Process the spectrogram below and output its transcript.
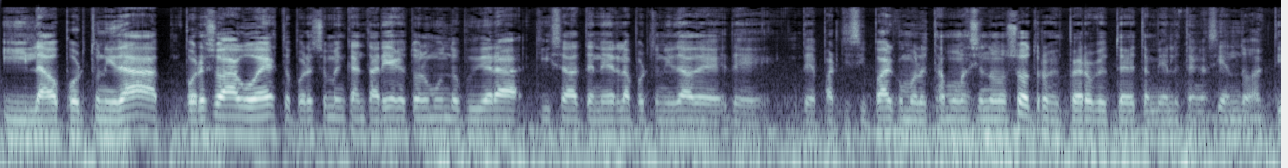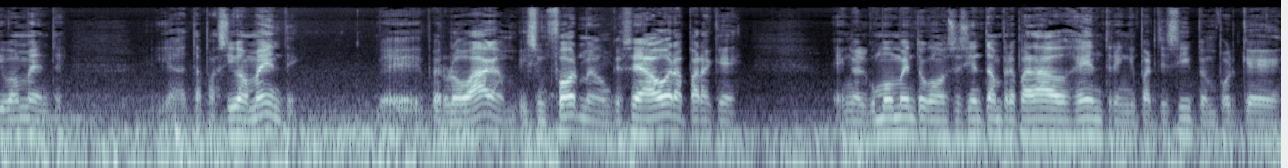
y la oportunidad, por eso hago esto, por eso me encantaría que todo el mundo pudiera quizá tener la oportunidad de, participar como lo estamos haciendo nosotros. Espero que ustedes también lo estén haciendo activamente y hasta pasivamente, eh, pero lo hagan y se informen, aunque sea ahora, para que en algún momento cuando se sientan preparados entren y participen, porque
